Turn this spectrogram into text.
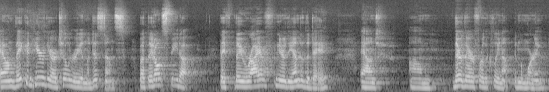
and they can hear the artillery in the distance, but they don't speed up. They, they arrive near the end of the day, and um, they're there for the cleanup in the morning.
